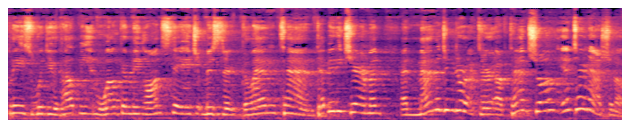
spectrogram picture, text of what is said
please would you help me in welcoming on stage Mr. Glenn Tan, Deputy Chairman and Managing Director of Tan Chong International.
